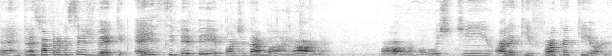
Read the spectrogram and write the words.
É, então é só para vocês verem que esse bebê pode dar banho, olha. Ó, lava o rostinho. Olha aqui, foca aqui, olha.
